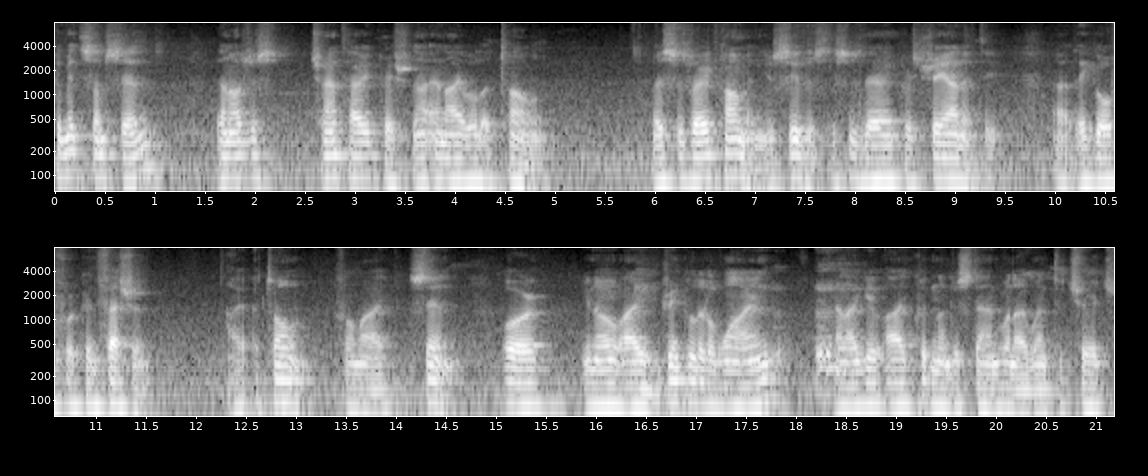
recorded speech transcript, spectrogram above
commit some sin, then I'll just chant Hare Krishna and I will atone. This is very common. You see this. This is there in Christianity. Uh, they go for confession. I atone for my sin. Or you know, I drink a little wine, and I give. I couldn't understand when I went to church.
